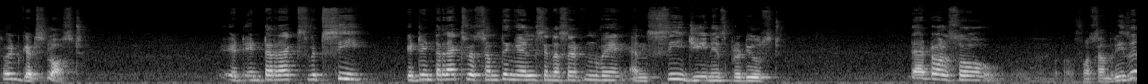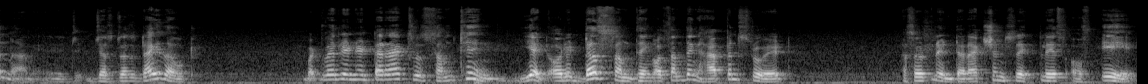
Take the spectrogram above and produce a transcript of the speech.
so it gets lost. It interacts with C, it interacts with something else in a certain way, and C gene is produced. That also, for some reason, I mean, it just, just dies out. But when it interacts with something yet, or it does something, or something happens to it, a certain interaction takes place of A,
